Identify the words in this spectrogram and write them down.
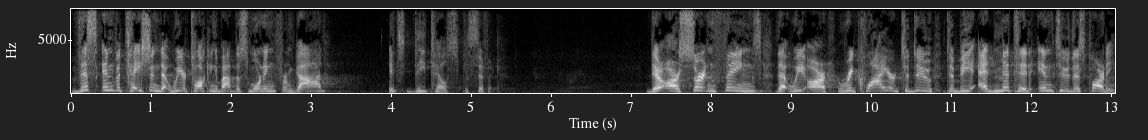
This invitation that we are talking about this morning from God, it's detail specific. There are certain things that we are required to do to be admitted into this party,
